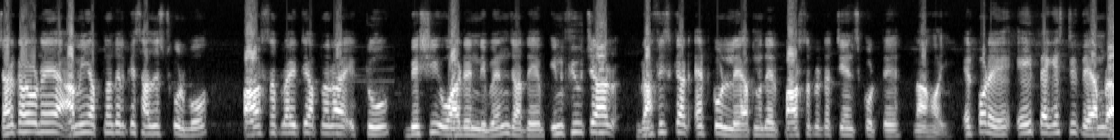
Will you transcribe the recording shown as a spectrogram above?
যার কারণে আমি আপনাদেরকে সাজেস্ট করব পাওয়ার সাপ্লাইটি আপনারা একটু বেশি ওয়ার্ডের নেবেন, যাতে in future graphics card add করলে আপনাদের পাওয়ার সাপ্লাইটা চেঞ্জ করতে না হয়। এরপরে এই প্যাকেজটিতে আমরা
